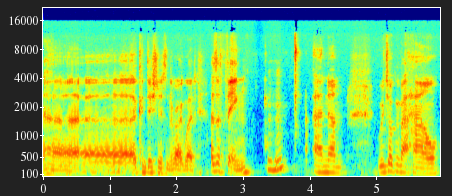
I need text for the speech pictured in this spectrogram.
uh, a condition isn't the right word as a thing, and um, we are talking about how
